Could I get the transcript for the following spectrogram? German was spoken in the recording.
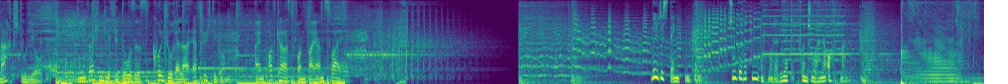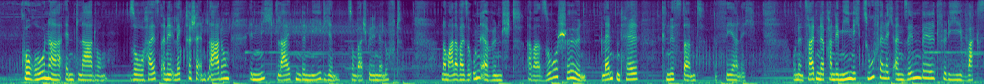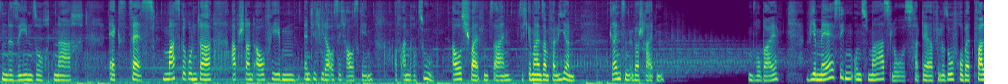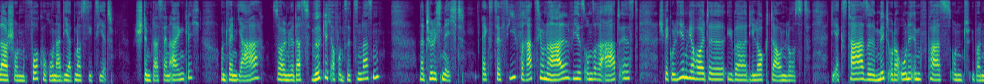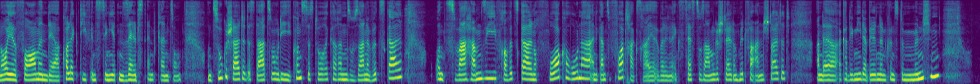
Nachtstudio. Die wöchentliche Dosis kultureller Ertüchtigung. Ein Podcast von Bayern 2. Wildes Denken. Zugeritten und moderiert von Johanna Ortmann. Corona-Entladung. So heißt eine elektrische Entladung in nicht leitenden Medien, zum Beispiel in der Luft. Normalerweise unerwünscht, aber so schön, blendend hell, knisternd, gefährlich. Und in Zeiten der Pandemie nicht zufällig ein Sinnbild für die wachsende Sehnsucht nach Exzess. Maske runter, Abstand aufheben, endlich wieder aus sich rausgehen, auf andere zu, ausschweifend sein, sich gemeinsam verlieren, Grenzen überschreiten. Wobei, wir mäßigen uns maßlos, hat der Philosoph Robert Pfaller schon vor Corona diagnostiziert. Stimmt das denn eigentlich? Und wenn ja, sollen wir das wirklich auf uns sitzen lassen? Natürlich nicht exzessiv rational, wie es unsere Art ist, spekulieren wir heute über die Lockdown-Lust, die Ekstase mit oder ohne Impfpass und über neue Formen der kollektiv inszenierten Selbstentgrenzung. Und zugeschaltet ist dazu die Kunsthistorikerin Susanne Witzgall. Und zwar haben Sie, Frau Witzgall, noch vor Corona eine ganze Vortragsreihe über den Exzess zusammengestellt und mitveranstaltet an der Akademie der Bildenden Künste München.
